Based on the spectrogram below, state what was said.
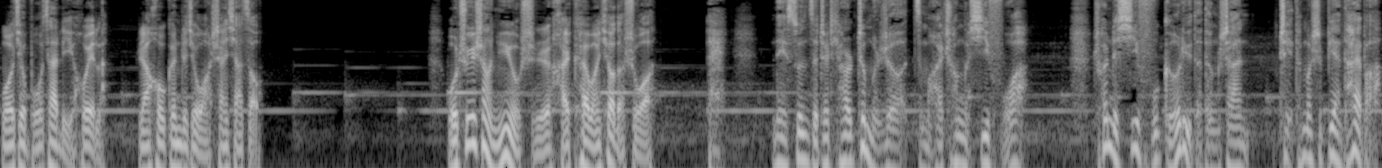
我就不再理会了。然后跟着就往山下走。我追上女友时还开玩笑的说：“哎，那孙子这天这么热，怎么还穿个西服啊？穿着西服革履的登山，这他妈是变态吧？”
